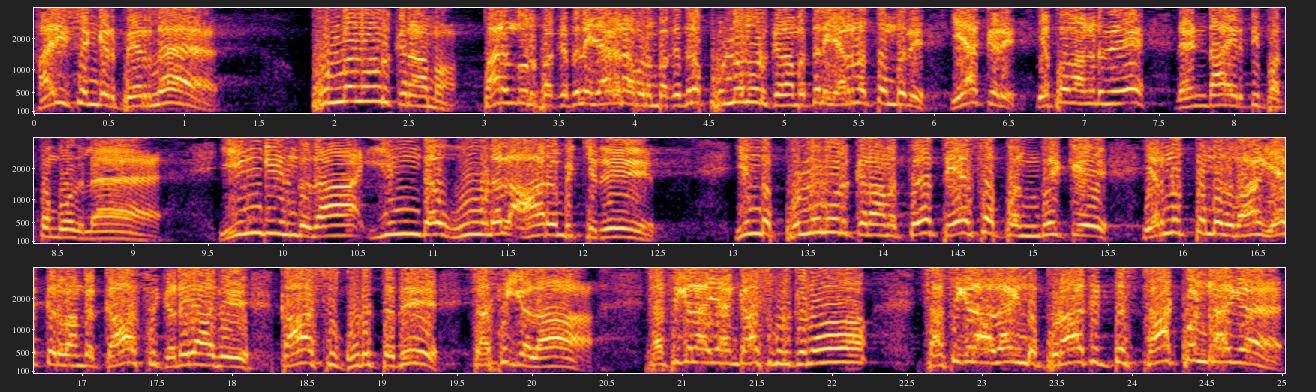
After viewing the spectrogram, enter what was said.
ஹரிசங்கர் பேர்ல புள்ளலூர் கிராமம். பரந்தூர் பக்கத்துல ஏகனாபுரம் பக்கத்துல புள்ளலூர் கிராமத்துல 250 ஏக்கர். எப்ப வாங்கினது? ரெண்டாயிரத்தி பத்தொன்பதுல இங்க இருந்துதான் இந்த ஊழல் ஆரம்பிக்குது. இந்த புள்ளலூர் கிராமத்துல தேசப்பந்துக்கு 250 வாங்க ஏக்கர் வாங்க காசு கிடையாது. காசு கொடுத்தது சசிகலா. சசிகலா ஏன் காசு கொடுக்கணும்? சசிகலா தான் இந்த ப்ராஜெக்ட் ஸ்டார்ட் பண்றாங்க.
